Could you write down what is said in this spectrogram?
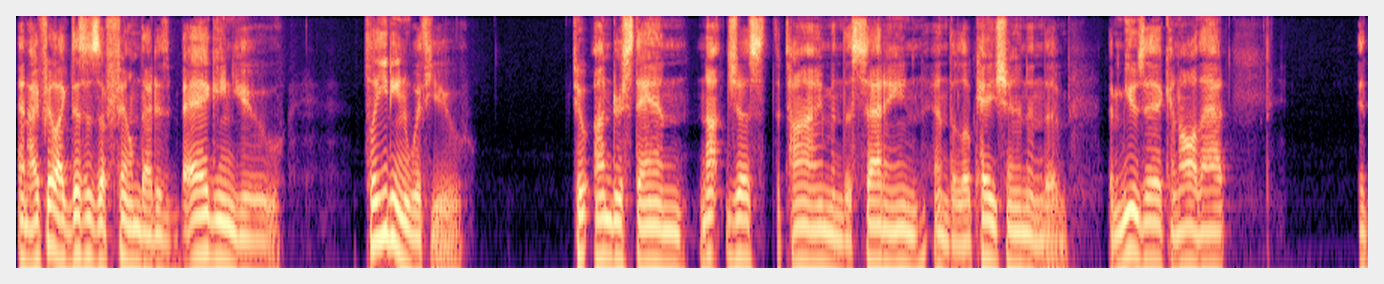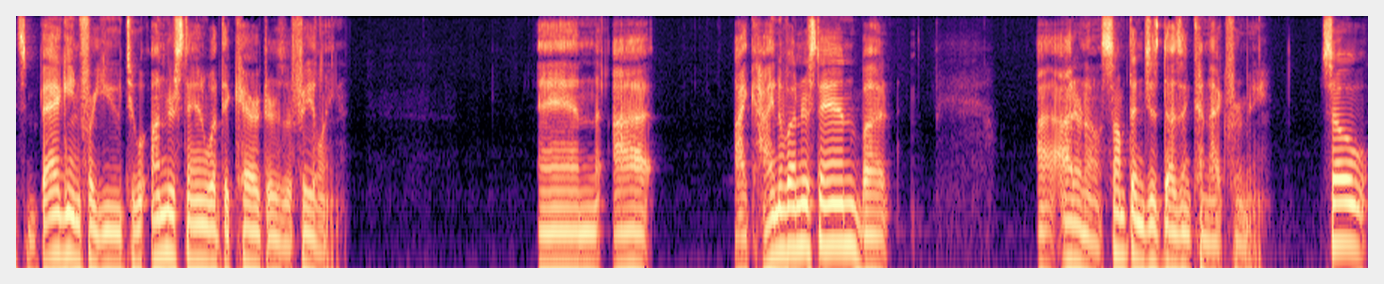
And I feel like this is a film that is begging you, pleading with you to understand not just the time and the setting and the location and the, the music and all that. It's begging for you to understand what the characters are feeling. And I I kind of understand, but I, I don't know. Something just doesn't connect for me. So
